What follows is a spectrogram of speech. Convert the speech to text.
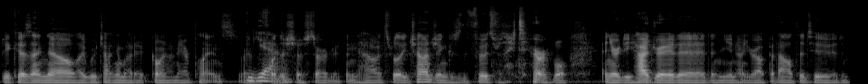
because I know, like we were talking about it going on airplanes right Yeah. before the show started, and how it's really challenging because the food's really terrible, and you're dehydrated, and you know you're up at altitude. And,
